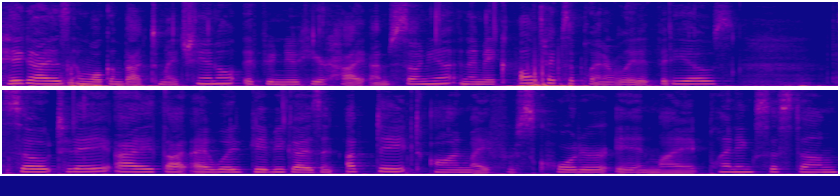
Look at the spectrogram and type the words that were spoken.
Hey guys and welcome back to my channel. If you're new here, hi, I'm Sonia and I make all types of planner related videos. So today I thought I would give you guys an update on my first quarter in my planning system.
